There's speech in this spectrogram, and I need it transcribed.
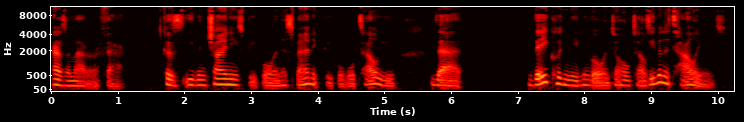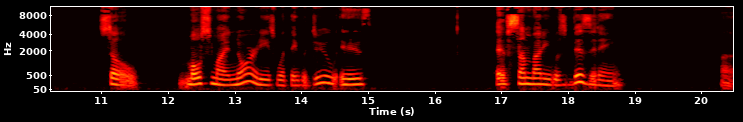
as a matter of fact, because even Chinese people and Hispanic people will tell you that they couldn't even go into hotels, even Italians. So, most minorities, what they would do is if somebody was visiting, uh,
